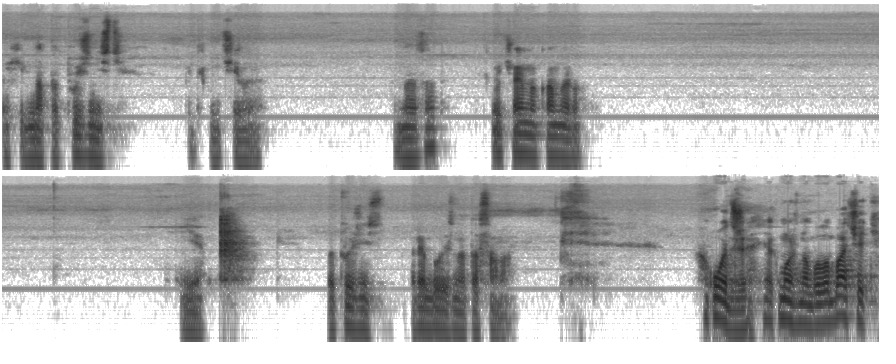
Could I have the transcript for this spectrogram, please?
вихідна потужність. Підключили назад. Включаємо камеру. Є. Потужність приблизно та сама. Отже, як можна було бачити,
